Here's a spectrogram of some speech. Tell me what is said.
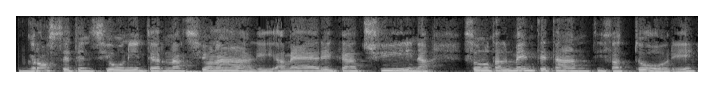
grosse tensioni internazionali, America, Cina, sono talmente tanti fattori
